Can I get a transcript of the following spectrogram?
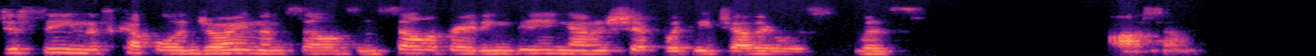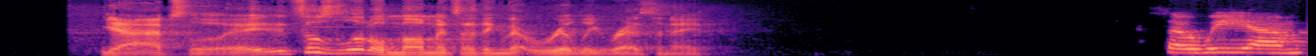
just seeing this couple enjoying themselves and celebrating being on a ship with each other was was awesome. Yeah, absolutely. It's those little moments I think that really resonate. So we um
